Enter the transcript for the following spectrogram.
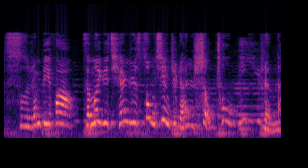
此人笔法怎么与前日送信之人手出一人呢？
